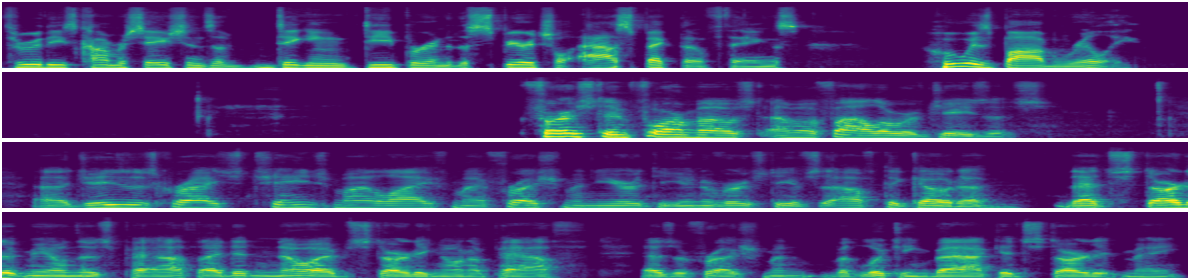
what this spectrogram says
through these conversations of digging deeper into the spiritual aspect of things, who is Bob really? First and foremost, I'm a follower of Jesus. Uh, Jesus Christ changed my life my freshman year at the University of South Dakota. That started me on this path. I didn't know I was starting on a path as a freshman, but looking back, it started me.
